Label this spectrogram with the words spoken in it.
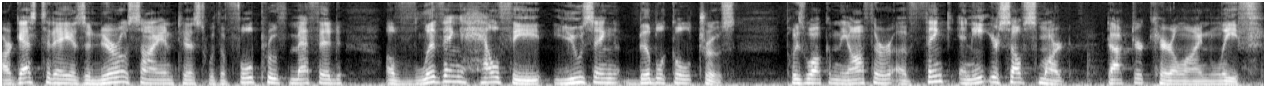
Our guest today is a neuroscientist with a foolproof method of living healthy using biblical truths. Please welcome the author of Think and Eat Yourself Smart, Dr. Caroline Leaf.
